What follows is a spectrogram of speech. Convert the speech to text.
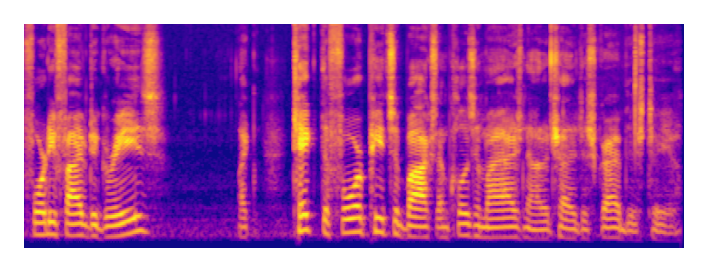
45 degrees? Like, take the four pizza box. I'm closing my eyes now to try to describe this to you.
